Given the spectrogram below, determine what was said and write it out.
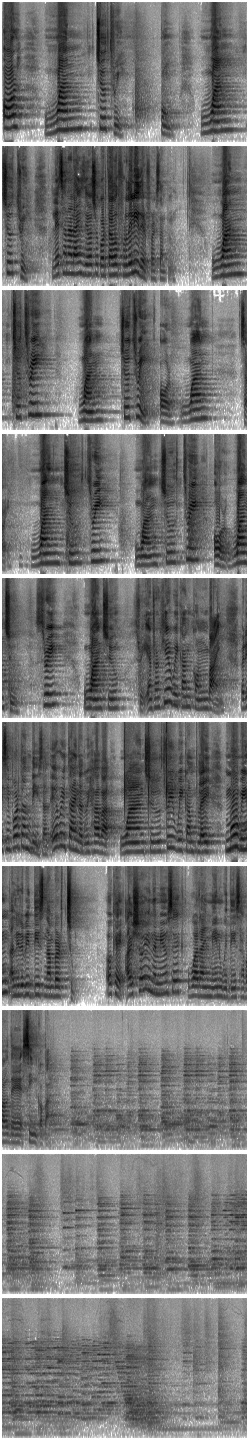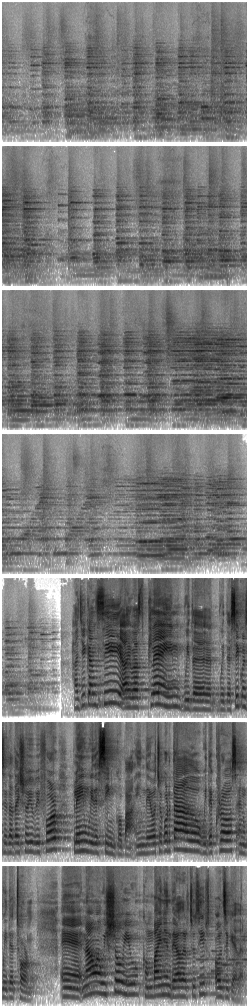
Or one, two, three. Boom. One, two, three. Let's analyze the ocho cortado for the leader, for example. One, two, three. One, two, three. Or one, sorry. One, two, three. One, two, three. Or one, two, three. One, two, three. And from here we can combine. But it's important this, that every time that we have a one, two, three, we can play moving a little bit this number two. Okay, I'll show you in the music what I mean with this about the syncopa. As you can see, I was playing with the, with the sequences that I showed you before, playing with the syncopa, in the ocho cortado, with the cross, and with the turn. Uh, now I will show you combining the other two tips all together.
